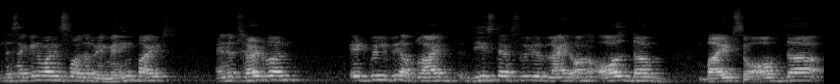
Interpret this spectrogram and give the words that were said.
The second one is for the remaining bytes, and the third one it will be applied. These steps will be applied on all the bytes of the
